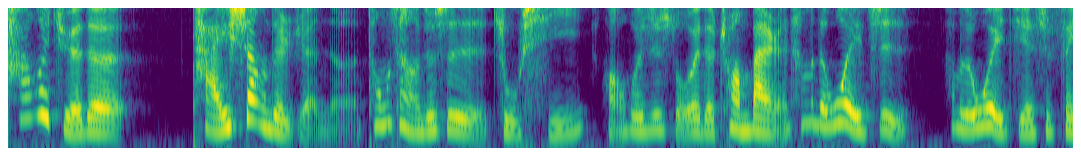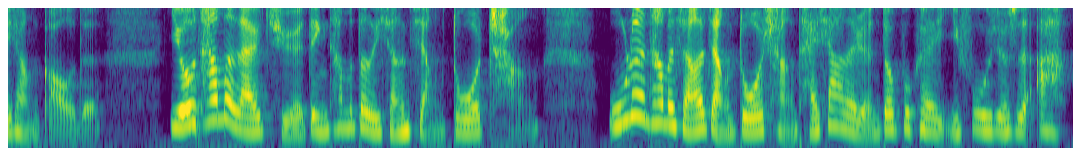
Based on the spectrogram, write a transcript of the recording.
他会觉得台上的人呢，通常就是主席，哈，或者是所谓的创办人，他们的位置、他们的位阶是非常高的，由他们来决定他们到底想讲多长。无论他们想要讲多长，台下的人都不可以一副就是啊，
